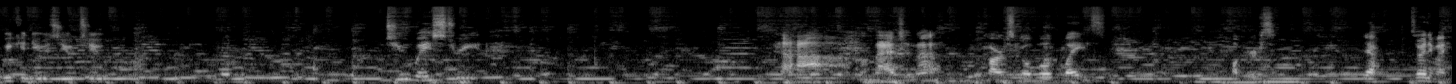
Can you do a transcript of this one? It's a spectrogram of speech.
We can use YouTube. Two way street. Imagine that. Cars go both ways. Fuckers. Yeah, so anyway,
